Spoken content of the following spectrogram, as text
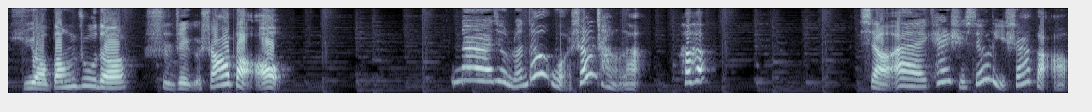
需要帮助的是这个沙堡，那就轮到我上场了。哈哈，小爱开始修理沙堡，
